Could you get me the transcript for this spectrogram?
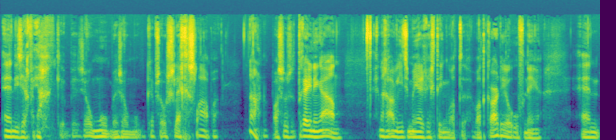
En die zegt van ja, ik ben zo moe, ben zo moe. Ik heb zo slecht geslapen. Nou, dan passen we de training aan. En dan gaan we iets meer richting wat, wat cardio-oefeningen. En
